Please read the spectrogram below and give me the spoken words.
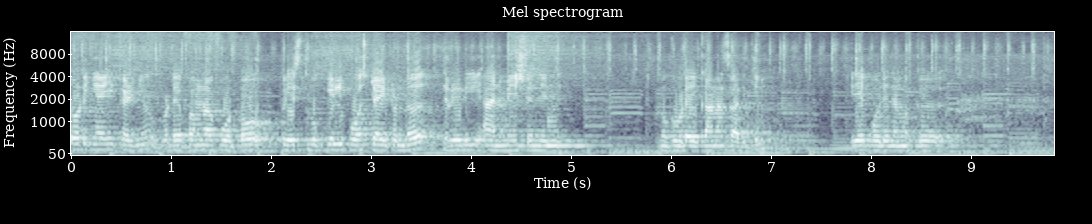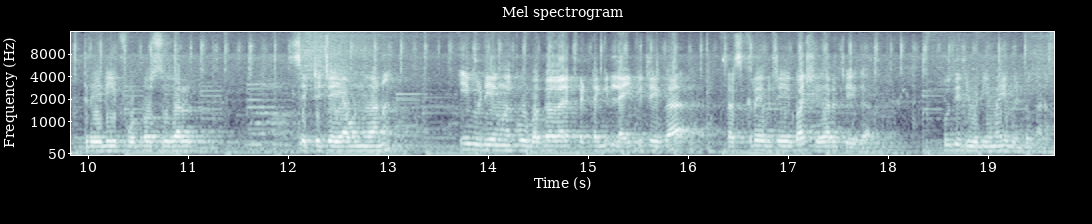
ലോഡിംഗ് ആയി കഴിഞ്ഞു. ഇവിടെ ഇപ്പം നമ്മളെ ഫോട്ടോ ഫേസ്ബുക്കിൽ പോസ്റ്റ് ആയിട്ടുണ്ട്. ത്രീ ഡി ആനിമേഷനിൽ നമുക്കിവിടെ കാണാൻ സാധിക്കും. ഇതേപോലെ നമുക്ക് ത്രീ ഡി ഫോട്ടോസുകൾ സെറ്റ് ചെയ്യാവുന്നതാണ്. ഈ വീഡിയോ നിങ്ങൾക്ക് ഉപകാരപ്പെട്ടെങ്കിൽ ലൈക്ക് ചെയ്യുക സബ്സ്ക്രൈബ് ചെയ്യുക ഷെയർ ചെയ്യുക. പുതിയൊരു വീഡിയോയുമായി വീണ്ടും കാണാം.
